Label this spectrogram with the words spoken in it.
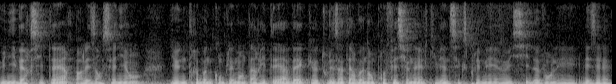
universitaires par les enseignants il y a une très bonne complémentarité avec euh, tous les intervenants professionnels qui viennent s'exprimer euh, ici devant les, élèves.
